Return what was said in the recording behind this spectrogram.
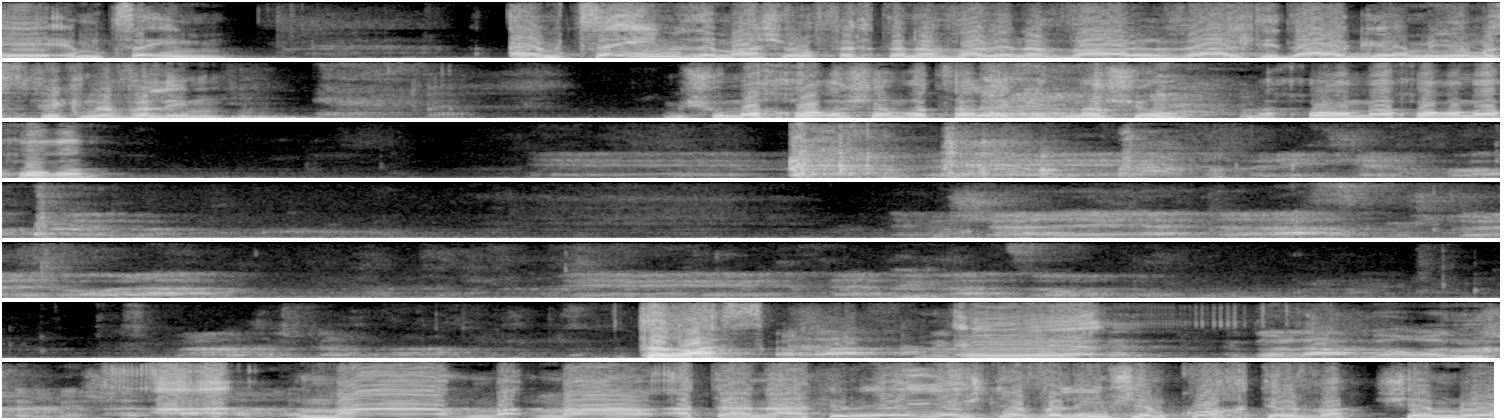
אה, אמצעים. האמצעים זה מה שהופך את הנבל לנבל, ואל תדאג, הם יהיו מספיק נבלים. מישהו מאחורה שם רצה להגיד משהו? מאחורה, מאחורה, מאחורה? טבע. למשל, הטרס משתולל בעולם, חייבים לעצור אותו. מה המשתולל בעולם? טרס. גדולה מאוד שמשטחת. מה, הטענה? כאילו, יש נבלים שהם כוח טבע, שהם לא,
